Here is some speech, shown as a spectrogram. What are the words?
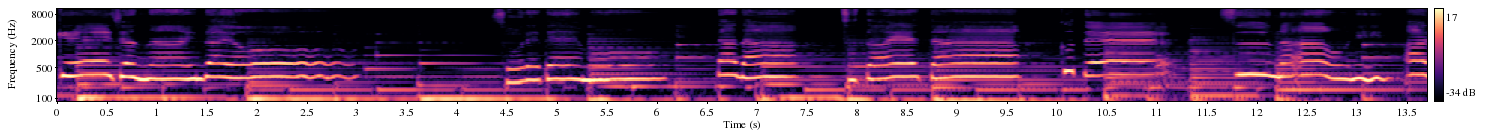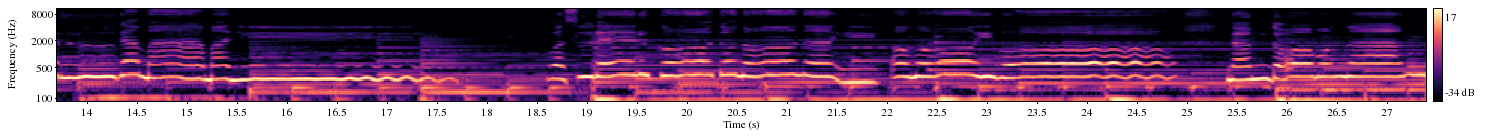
けじゃないんだよ。それでもただ伝えたくて素直にあるがままに。忘れることのない思いを。何度も何度も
